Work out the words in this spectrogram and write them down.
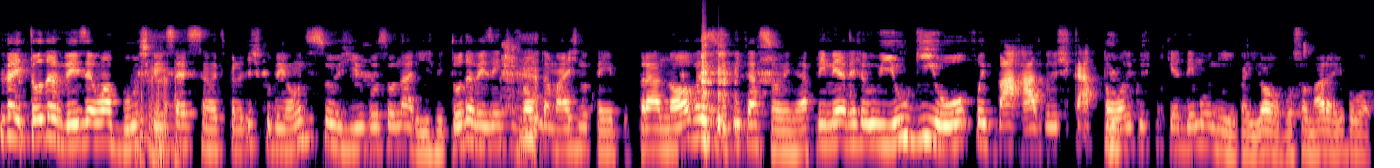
Véi, toda vez é uma busca incessante pra descobrir onde surgiu o bolsonarismo. E toda vez a gente volta mais no tempo pra novas explicações, né? A primeira vez o Yu-Gi-Oh! foi barrado pelos católicos porque é demoníaco. Aí, ó, Bolsonaro aí, pô,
